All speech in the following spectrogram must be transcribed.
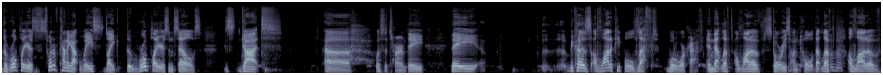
the role players sort of kind of got waste. Like the role players themselves got uh what's the term they they because a lot of people left World of Warcraft and that left a lot of stories untold that left Mhm, a lot of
